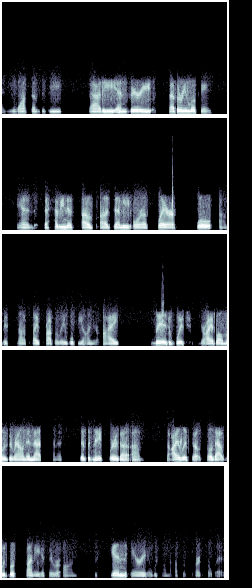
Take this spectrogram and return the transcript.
and you want them to be fatty and very feathery looking. And the heaviness of a demi or a flare will, um, if it's not applied properly, will be on your eye lid, which your eyeball moves around, and that kind of designates where the um, the eyelid goes. So that would look funny if they were on skin area, which on the upper part of the lid.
